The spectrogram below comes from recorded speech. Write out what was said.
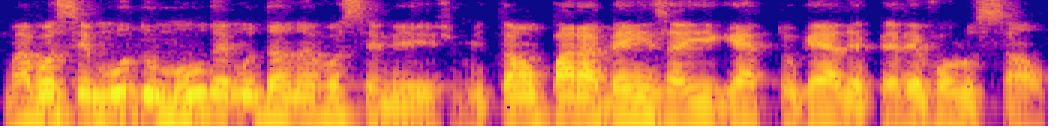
Mas você muda o mundo é mudando a você mesmo. Então, parabéns aí, Get Together, pela evolução.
